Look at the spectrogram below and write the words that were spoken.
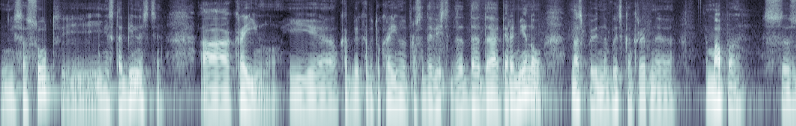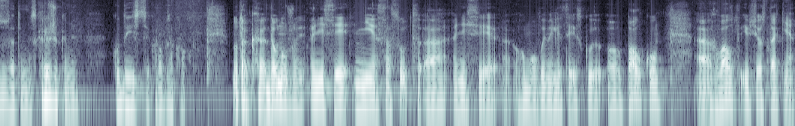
не сасуд і нестабільнасці а краіну і каб каб эту краіну просто давесці да, да, да пераменаў у нас павінна быць канкрэтная мапа з, з гэтымі скрыжыкамі куды ісці крок за крок ну так давно ўжо нясе не сасуд а нясе гумовую міліцэйскую палку гвалт і все астатняе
